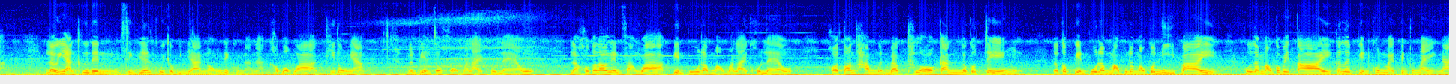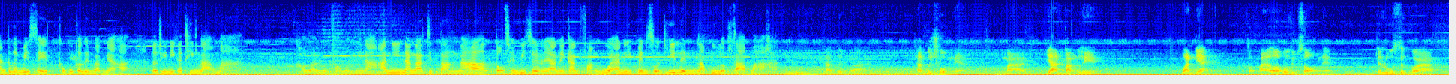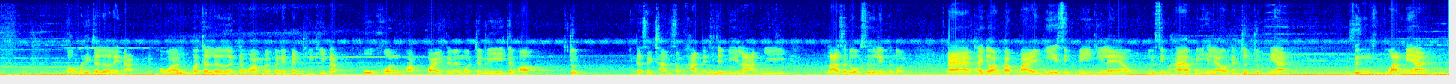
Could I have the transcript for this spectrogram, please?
แล้วอีกอย่างคือเรนสิ่งที่เรนคุยกับวิญญาณน้องเด็กคนนั้นอะเขาบอกว่าที่ตรงเนี้ยมันเปลี่ยนเจ้าของมาหลายคนแล้ว แล้วเขาก็เล่าให้เรนฟังว่าเปลี่ยนผู้รับเหมามาหลายคนแล้ว เพราะตอนทำเหมือนแบบทะเลาะกันแล้วก็เจ๊ง แล้วก็เปลี่ยนผู้รับเหมาผู้รับเหมาก็หนีไป ผู้รับเหมาก็ไปตาย ก็เลยเปลี่ยนคนใหม่เปลี่ยนคนใหม่งานก็เลยไม่เสร็จเขาพูดกับเรนแบบนี้ค่ะ แล้วที่นี่ก็ทิ้งร้างมาเขาเล่าให้หนูฟังแบบนี้นะ อันนี้นานาจิตตังนะ ต้องใช้วิจารณญาณในการฟังด้วย อันนี้เป็นส่วนที่เรนรับรู้รับทราบมาค่ะ ถ้าเกิดว่าท่านผู้ชมเนี่ยมาย่านบางเลน วันเนี้ย2562เนี่ย จะรู้สึกว่าก็ไม่ได้เจริญอะไรหนักเพราะว่าอืม ก็เจริญแต่ว่ามันไม่ได้เป็นที่ที่แบบผู้คนควักไขว่เต็มไปหมดจะมีเฉพาะจุดอินเตอร์เซ็กชันสำคัญเนี่ยที่จะมีร้านมีร้านสะดวกซื้อริมถนน แต่ถ้าย้อนกลับไป 20 ปีที่แล้วหรือ 15 ปีที่แล้วนะจุดจุดๆเนี้ยซึ่งวันเนี้ย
